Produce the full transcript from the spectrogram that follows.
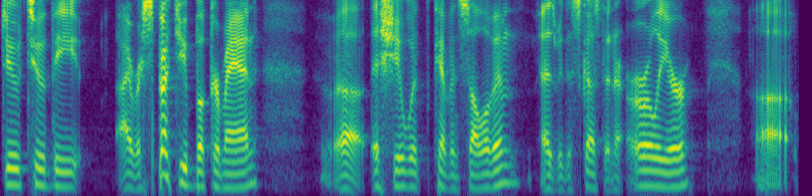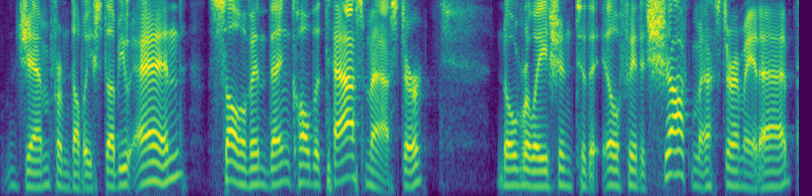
due to the I respect you, Booker Man uh, issue with Kevin Sullivan, as we discussed in an earlier uh, gem from WCW. And Sullivan then called the Taskmaster, no relation to the ill fated Shockmaster, I may add,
